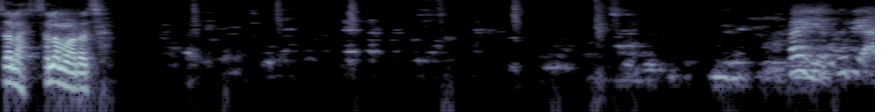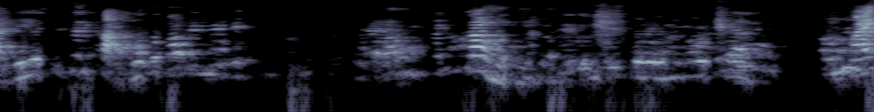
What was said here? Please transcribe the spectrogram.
चला चला महाराज. भैया तू आली तरी काम होत काम होत काय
